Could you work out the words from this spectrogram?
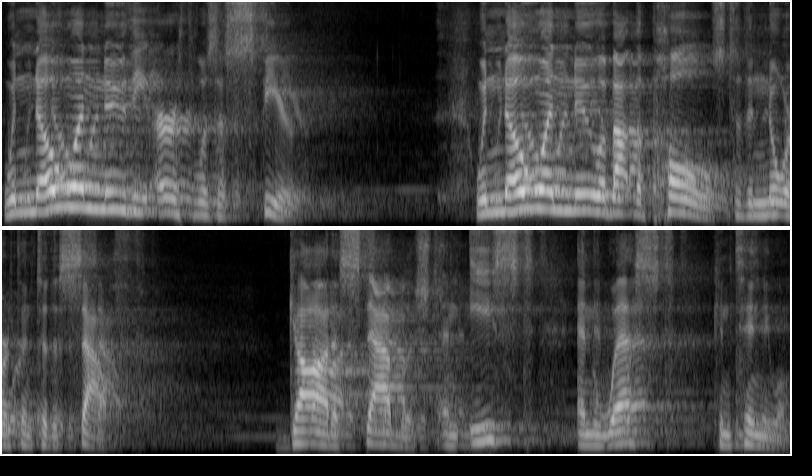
when no one knew the earth was a sphere, when no one knew about the poles to the north and to the south, God established an east and west continuum.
